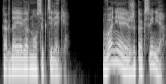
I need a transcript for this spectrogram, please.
когда я вернулся к телеге. «Воняешь же, как свинья».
